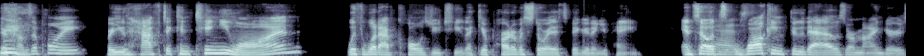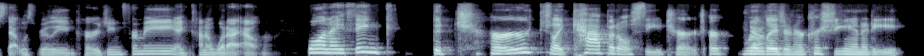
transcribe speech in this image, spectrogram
there comes a point where you have to continue on with what I've called you to. Like you're part of a story that's bigger than your pain. And so yes. it's walking through those reminders that was really encouraging for me and kind of what I outlined. Well, and I think the church, like capital C church or religion yeah. or Christianity,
